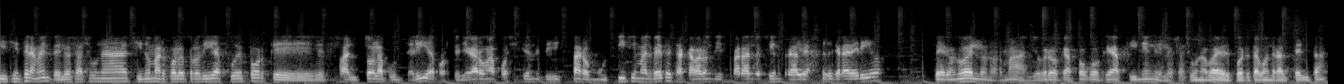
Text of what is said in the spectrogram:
Y sinceramente, los Asuna, si no marcó el otro día, fue porque faltó la puntería, porque llegaron a posiciones de disparo muchísimas veces, acabaron disparando siempre al, graderío pero no es lo normal. Yo creo que a poco que afinen, y los Asuna va de puerta contra el Celta.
